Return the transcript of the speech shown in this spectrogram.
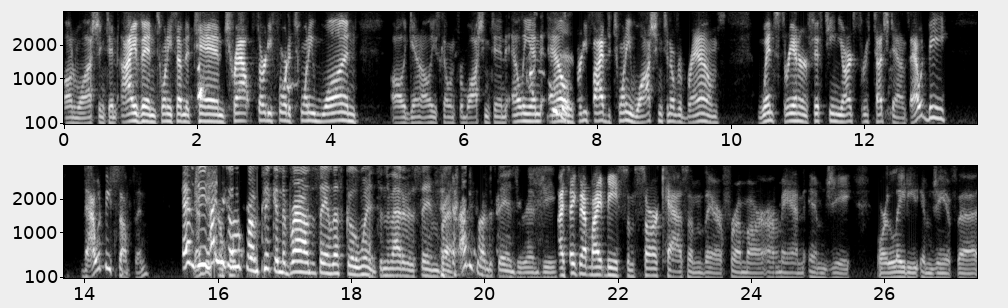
on Washington. Ivan 27 to 10, Trout 34 to 21. All again, all these going for Washington. Elian L 35 to 20, Washington over Browns. Wentz 315 yards, three touchdowns. That would be that would be something. That'd be MG, how do you something. go from picking the Browns and saying let's go Wentz in the matter of the same breath? I just don't understand you, MG. I think that might be some sarcasm there from our, our man MG or lady MG. If uh,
